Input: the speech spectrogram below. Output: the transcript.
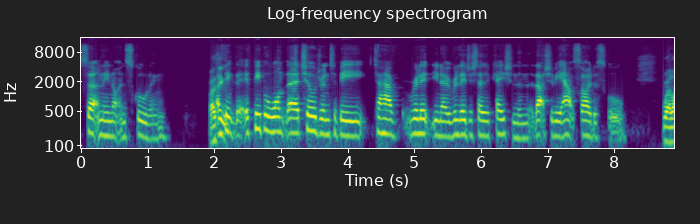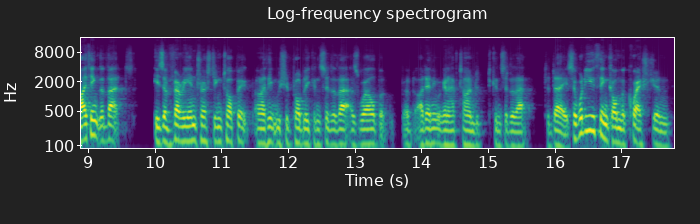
Certainly not in schooling. I think, I think that if people want their children to be to have you know religious education, then that should be outside of school. Well, I think that that is a very interesting topic, and I think we should probably consider that as well. But, but I don't think we're going to have time to, to consider that today. So, what do you think on the question:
